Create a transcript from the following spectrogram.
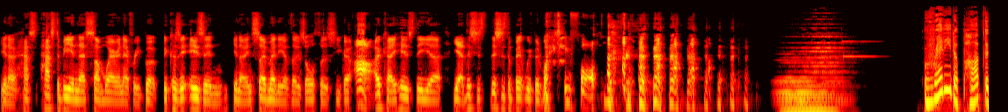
you know has has to be in there somewhere in every book because it is in you know in so many of those authors. You go ah okay, here's the uh, yeah this is this is the bit we've been waiting for. Ready to pop the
